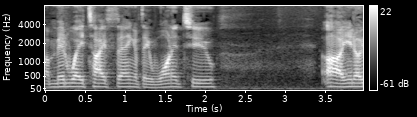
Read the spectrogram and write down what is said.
a midway type thing if they wanted to. Uh, you know,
